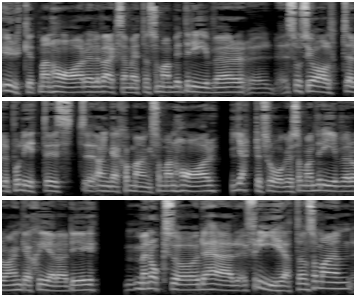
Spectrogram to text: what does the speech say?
yrket man har eller verksamheten som man bedriver, eh, socialt eller politiskt engagemang som man har, hjärtefrågor som man driver och engagerar engagerad i, men också det här friheten som man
